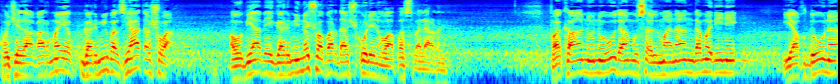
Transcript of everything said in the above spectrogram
خو چې د غرمه ګرمي به زیاته شوه او بیا به ګرمي نه شوه برداشت کولی نو واپس به لاړل فکانو نو دا مسلمانان د مدینې یغدونه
